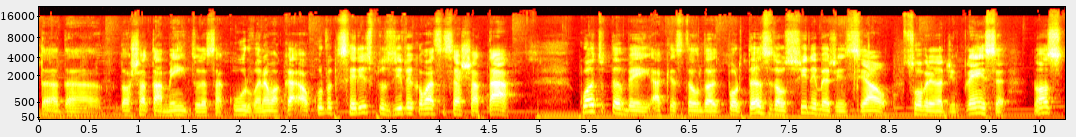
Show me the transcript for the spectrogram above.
da, da, do achatamento dessa curva, né? uma, a curva que seria explosiva e começa a se achatar, quanto também a questão da importância do auxílio emergencial sobre a inadimplência, nós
